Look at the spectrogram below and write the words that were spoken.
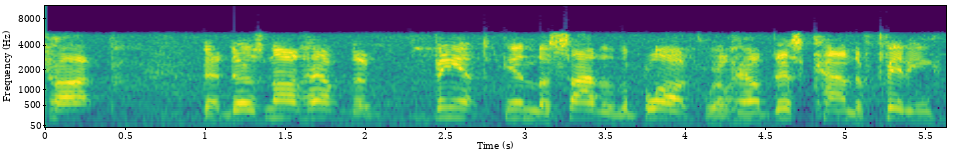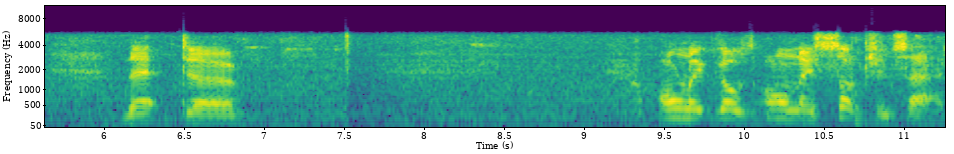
top that does not have the vent in the side of the block will have this kind of fitting that uh, only goes on the suction side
